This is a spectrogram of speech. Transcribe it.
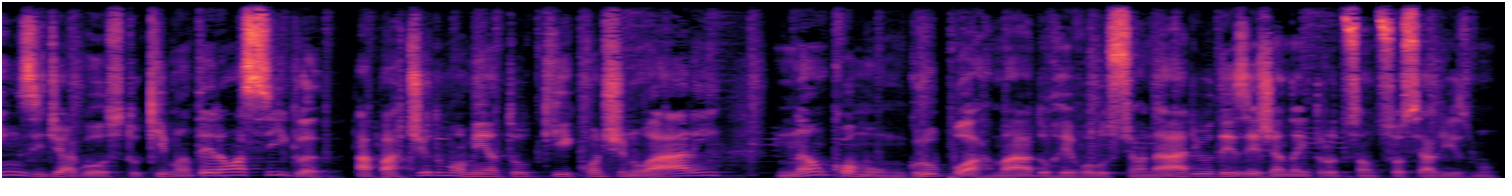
15 de agosto que manterão a sigla a partir do momento que continuarem não como um grupo armado revolucionário desejando a introdução do socialismo,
